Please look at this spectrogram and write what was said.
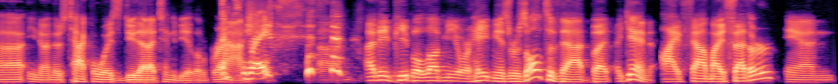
Uh, you know, and there's tactful ways to do that. I tend to be a little brash. That's right. um, I think people love me or hate me as a result of that. But again, I found my feather and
